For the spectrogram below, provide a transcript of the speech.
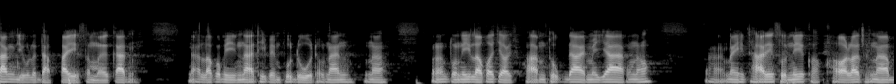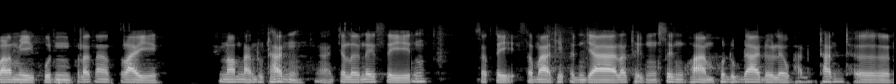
ตั้งอยู่ระดับไปเสมอกันนะเราก็มีหน้าที่เป็นผู้ดูเท่านั้นนะเพราะฉะนั้นตรงนี้เราก็จะความทุกข์ได้ไม่ยากเนาะในท้ายที่สุดนี้ขอขอรัตนาบารมีคุณพระนาไตรน้อมนำทุกท่านเจริญด้วยศีล สติสมาธิปัญญาแล้วถึงซึ่งความพ้นทุกข์ได้โดยเร็วพันทุกท่านเทิน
